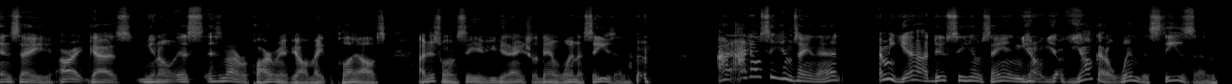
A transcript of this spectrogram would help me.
and say, all right, guys, you know, it's, it's not a requirement if y'all make the playoffs. I just want to see if you can actually damn win a season. I, I don't see him saying that. I mean, yeah, I do see him saying, you know, y- y'all got to win the season.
